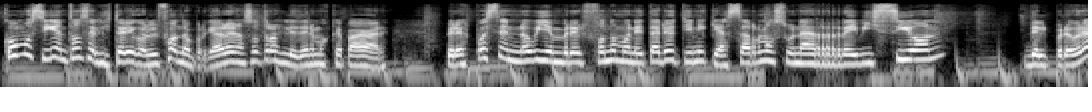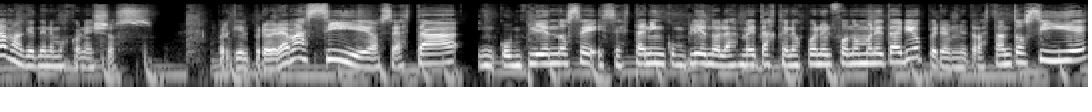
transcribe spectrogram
¿Cómo sigue entonces la historia con el fondo? Porque ahora nosotros le tenemos que pagar. Pero después en noviembre el Fondo Monetario tiene que hacernos una revisión del programa que tenemos con ellos. Porque el programa sigue, o sea, está incumpliéndose, se están incumpliendo las metas que nos pone el Fondo Monetario, pero mientras tanto sigue.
